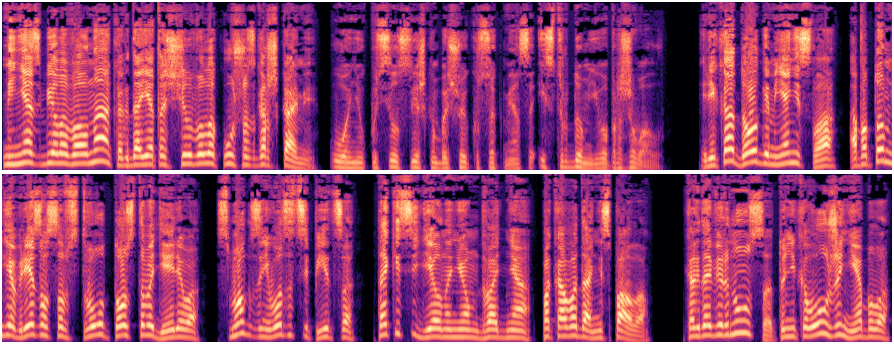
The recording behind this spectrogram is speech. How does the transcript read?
«Меня сбила волна, когда я тащил волокушу с горшками». Уони укусил слишком большой кусок мяса и с трудом его прожевал. «Река долго меня несла, а потом я врезался в ствол толстого дерева, смог за него зацепиться, так и сидел на нем два дня, пока вода не спала. Когда вернулся, то никого уже не было,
